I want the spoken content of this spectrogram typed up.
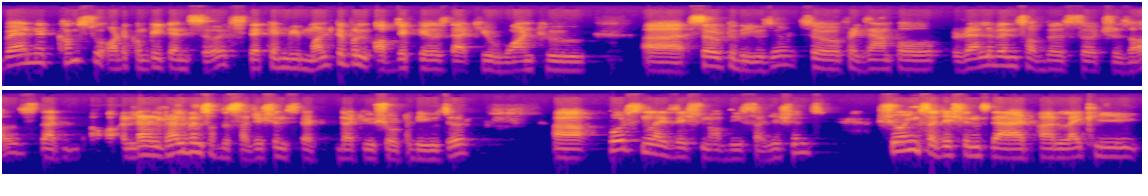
when it comes to autocomplete and search, there can be multiple objectives that you want to uh, serve to the user. So for example, relevance of the search results, that relevance of the suggestions that, that you show to the user, uh, personalization of these suggestions, showing suggestions that are likely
